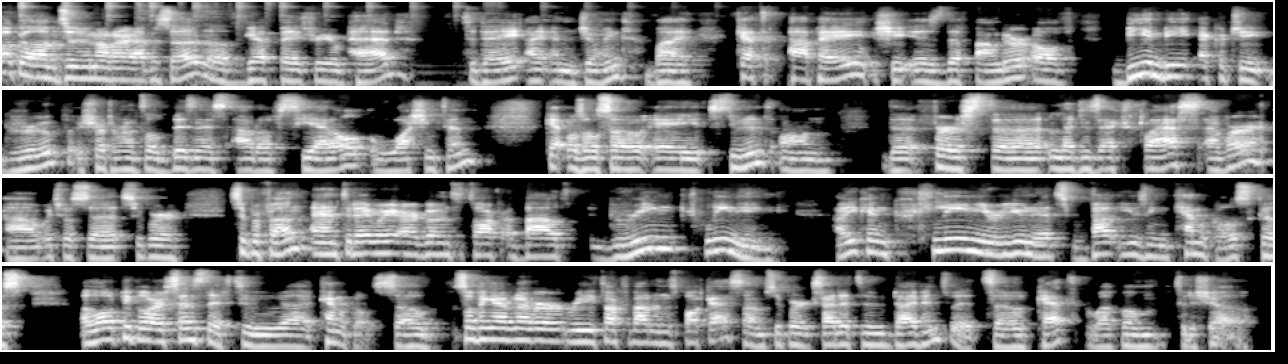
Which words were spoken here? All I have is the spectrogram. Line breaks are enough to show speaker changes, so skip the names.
Welcome to another episode of Get Paid for Your Pad. Today I am joined by Kat Pape. She is the founder of B&B Equity Group, a short-term rental business out of Seattle, Washington. Kat was also a student on the first uh, Legends X class ever, uh, which was uh, super, super fun. And today we are going to talk about green cleaning, how you can clean your units without using chemicals, because a lot of people are sensitive to uh, chemicals. So something I've never really talked about in this podcast. So I'm super excited to dive into it. So Kat, welcome to the show.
